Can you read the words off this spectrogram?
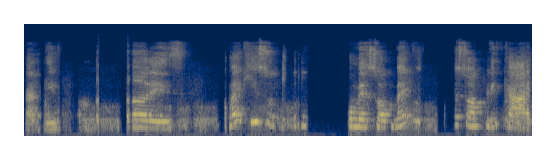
carnívoros? Como é que isso tudo começou? Como é que você começou a aplicar?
